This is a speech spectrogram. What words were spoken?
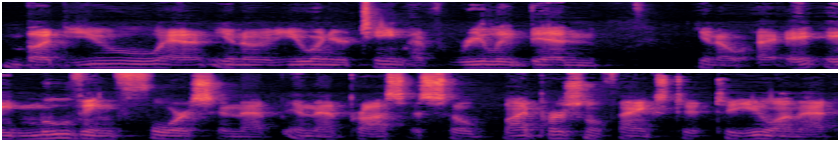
But you and you know you and your team have really been you know a, a, moving force in that in that process. So my personal thanks to, to you on that.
